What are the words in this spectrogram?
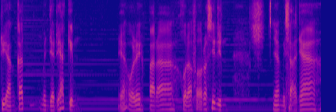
diangkat menjadi hakim ya oleh para khulafaur rasyidin Ya, misalnya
